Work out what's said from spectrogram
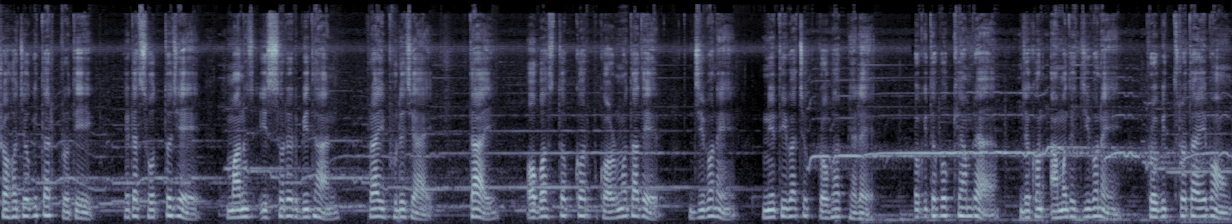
সহযোগিতার প্রতীক। এটা সত্য যে মানুষ ঈশ্বরের বিধান প্রায় ভুলে যায়। তাই অবাস্তবকর কর্ম তাদের জীবনে নেতিবাচক প্রভাব ফেলে। প্রকৃতপক্ষে আমরা যখন আমাদের জীবনে পবিত্রতা এবং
